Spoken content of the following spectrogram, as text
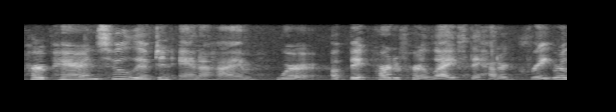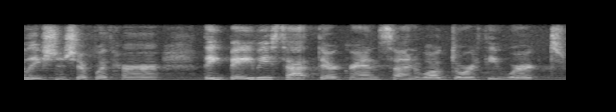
Her parents, who lived in Anaheim, were a big part of her life. They had a great relationship with her. They babysat their grandson while Dorothy worked.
